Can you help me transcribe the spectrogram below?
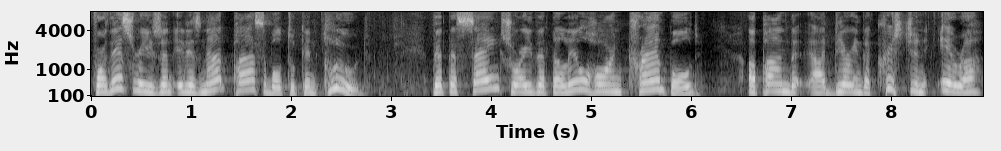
For this reason, it is not possible to conclude that the sanctuary that the little horn trampled upon the, uh, during the Christian era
